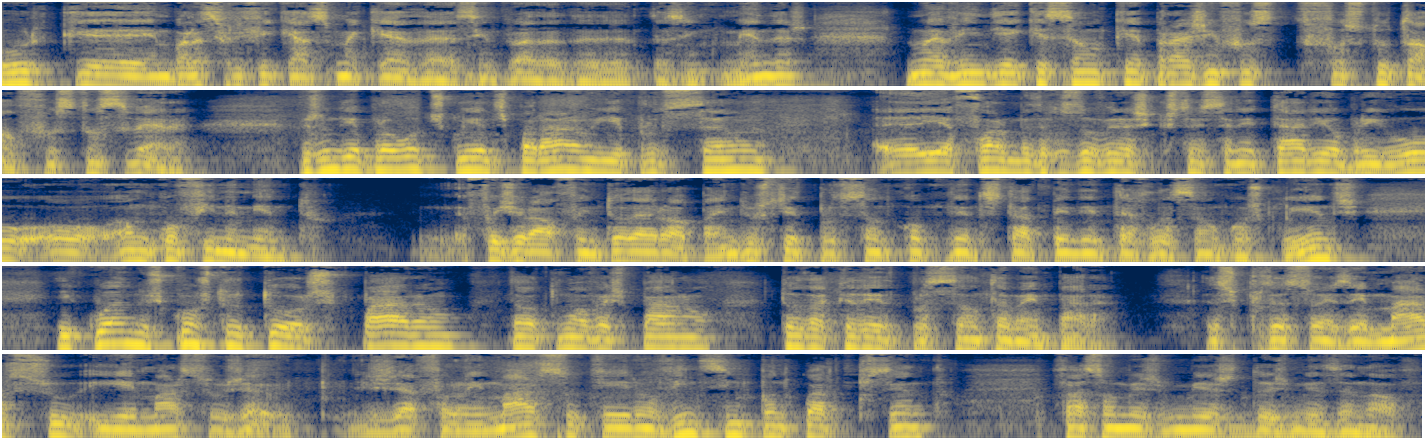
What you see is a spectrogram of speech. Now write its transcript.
porque, embora se verificasse uma queda acentuada de, das encomendas, não havia indicação que a paragem fosse, fosse total, fosse tão severa. Mas de um dia para o outro os clientes pararam e a produção eh, e a forma de resolver as questões sanitárias obrigou a um confinamento. Foi geral, foi em toda a Europa. A indústria de produção de componentes está dependente da relação com os clientes e quando os construtores param, de automóveis param, toda a cadeia de produção também para. As exportações em março, e em março já, já foram em março, caíram 25,4% face ao mesmo mês de 2019.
